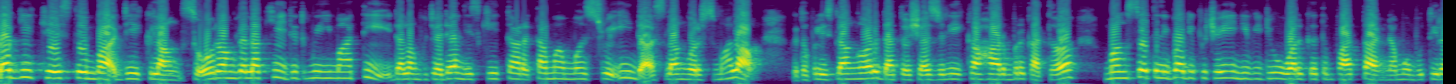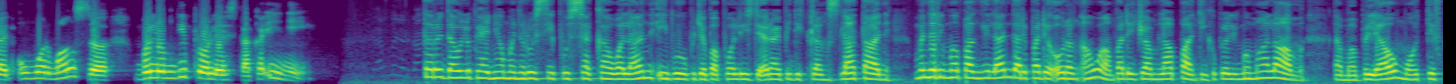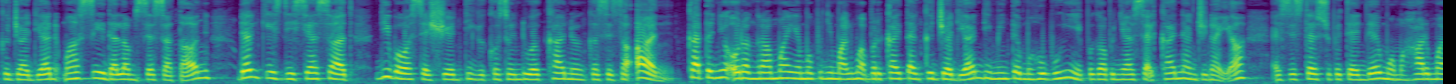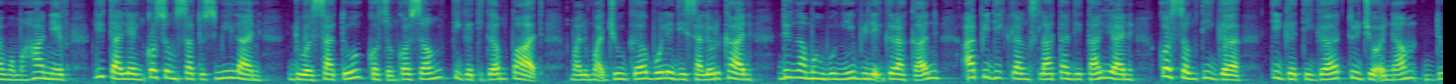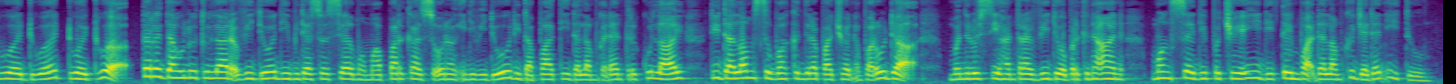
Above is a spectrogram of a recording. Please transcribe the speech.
Lagi kes tembak di Kelang. Seorang lelaki ditemui mati dalam kejadian di sekitar Taman Mesri Indah Selangor semalam. Ketua Polis Selangor, Datuk Syazli Kahar berkata, mangsa terlibat dipercayai individu warga tempatan namun butiran umur mangsa belum diperoleh setakat ini. Terdahulu pihaknya menerusi pusat kawalan Ibu Pejabat Polis Daerah PD Kelang Selatan menerima panggilan daripada orang awam pada jam 8.35 malam. Tambah beliau, motif kejadian masih dalam siasatan dan kes disiasat di bawah Seksyen 302 Kanun Kesesaan. Katanya orang ramai yang mempunyai maklumat berkaitan kejadian diminta menghubungi Pegawai Penyiasat Kanan Jenayah Asisten Superintendent Muhammad Harman Muhammad Hanif di talian 019 21 00 334. Maklumat juga boleh disalurkan dengan menghubungi bilik gerakan APD Kelang Selatan di talian 03 33762222. Terdahulu tular video di media sosial memaparkan seorang individu didapati dalam keadaan terkulai di dalam sebuah kenderaan pacuan empat roda. Menerusi hantaran video berkenaan, mangsa dipercayai ditembak dalam kejadian itu.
